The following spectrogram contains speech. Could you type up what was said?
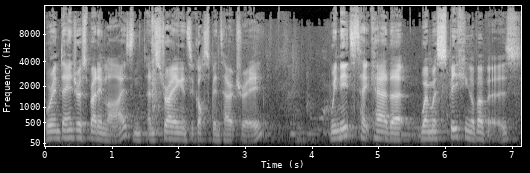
we're in danger of spreading lies and, and straying into gossiping territory. We need to take care that when we're speaking of others,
